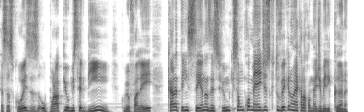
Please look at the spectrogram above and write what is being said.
essas coisas, o próprio Mr. Bean, como eu falei. Cara, tem cenas nesse filme que são comédias que tu vê que não é aquela comédia americana.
